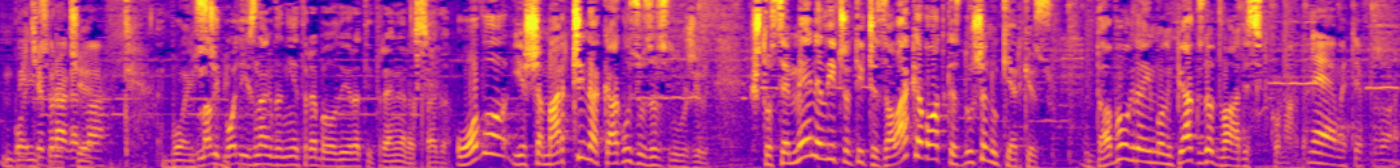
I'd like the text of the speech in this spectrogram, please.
bojim Biće se da će bojim Imali bolji znak da nije trebalo dirati trenera sada. Ovo je šamarčina kako su zaslužili. Što se mene lično tiče, za ovakav otkaz Dušanu Kerkezu, da bog da im Olimpijakos do 20 komada. Nemojte fazone.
